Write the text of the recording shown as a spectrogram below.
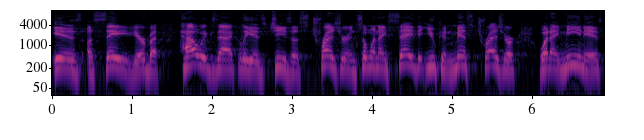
is a savior, but how exactly is Jesus treasure? And so when I say that you can miss treasure, what I mean is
